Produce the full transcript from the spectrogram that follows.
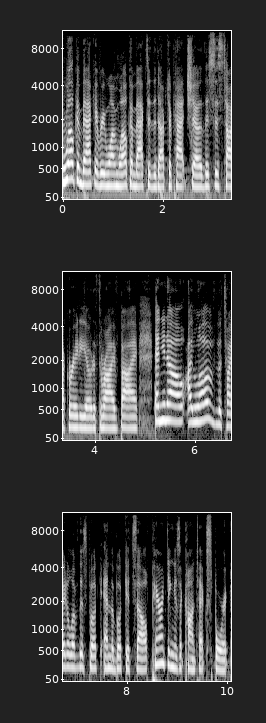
Welcome back, everyone. Welcome back to the Dr. Pat Show. This is Talk Radio to Thrive By. And you know, I love the title of this book and the book itself. Parenting is a contact sport.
